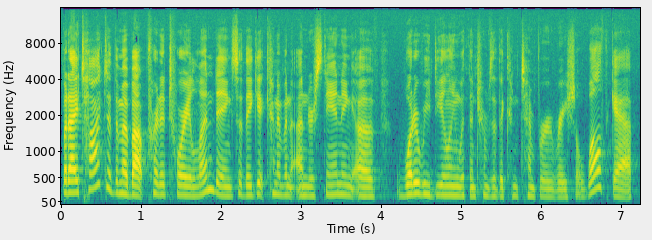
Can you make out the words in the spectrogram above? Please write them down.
But I talk to them about predatory lending so they get kind of an understanding of what are we dealing with in terms of the contemporary racial wealth gap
